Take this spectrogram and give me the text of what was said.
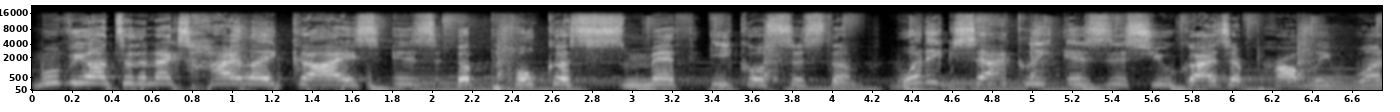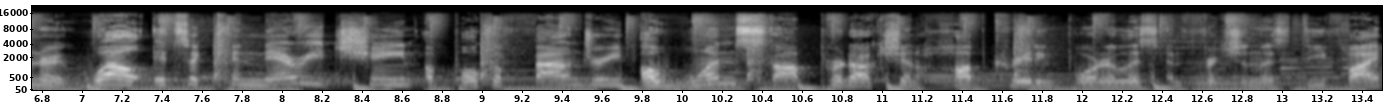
Moving on to the next highlight, guys, is the Polka Smith ecosystem. What exactly is this, you guys are probably wondering? Well, it's a canary chain of Polka Foundry, a one-stop production hub creating borderless and frictionless DeFi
